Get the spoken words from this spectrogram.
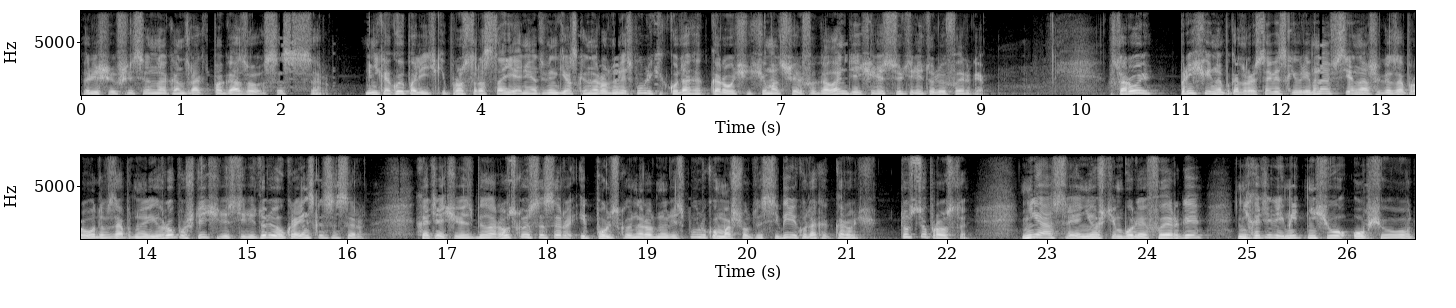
решившейся на контракт по газу с СССР. Никакой политики, просто расстояние от Венгерской Народной Республики куда как короче, чем от шельфа Голландии через всю территорию ФРГ. Второй – причина, по которой в советские времена все наши газопроводы в Западную Европу шли через территорию Украинской ССР, хотя через Белорусскую ССР и Польскую Народную Республику маршрут из Сибири куда как короче. Тут все просто. Ни Австрия, ни уж тем более ФРГ не хотели иметь ничего общего вот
